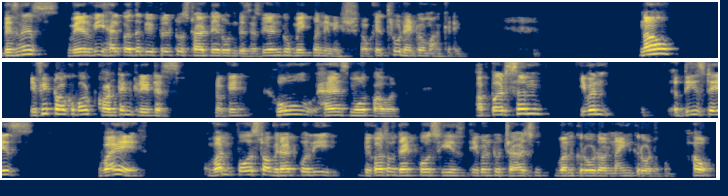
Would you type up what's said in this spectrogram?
business where we help other people to start their own business. We are into make money niche okay through network marketing. Now if we talk about content creators okay who has more power? A person even these days why one post of virat kohli because of that post he is able to charge 1 crore or 9 crore. How?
